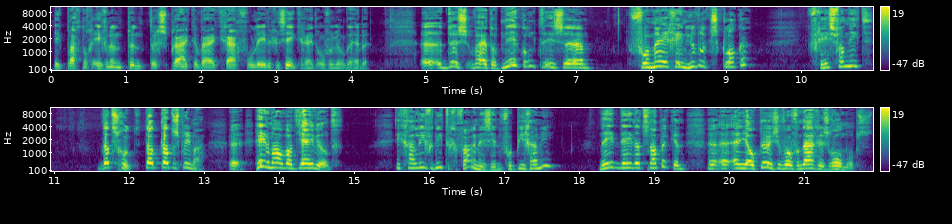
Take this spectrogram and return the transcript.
Ik bracht nog even een punt ter sprake waar ik graag volledige zekerheid over wilde hebben. Uh, dus waar het op neerkomt is uh, voor mij geen huwelijksklokken? Ik vrees van niet. Dat is goed, dat, dat is prima. Uh, helemaal wat jij wilt. Ik ga liever niet de gevangenis in voor bigamie. Nee, nee, dat snap ik. En, en jouw keuze voor vandaag is Romops.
